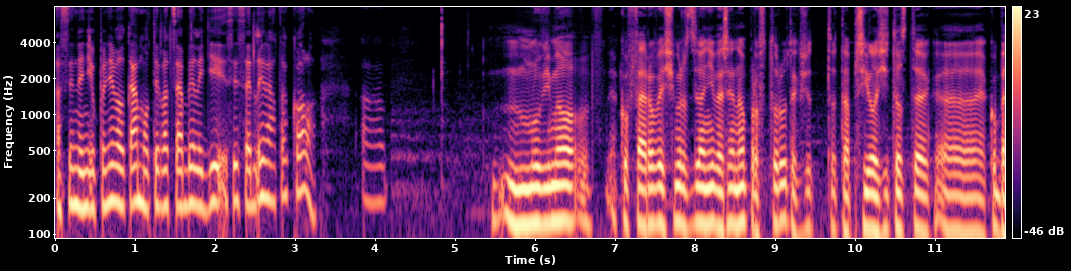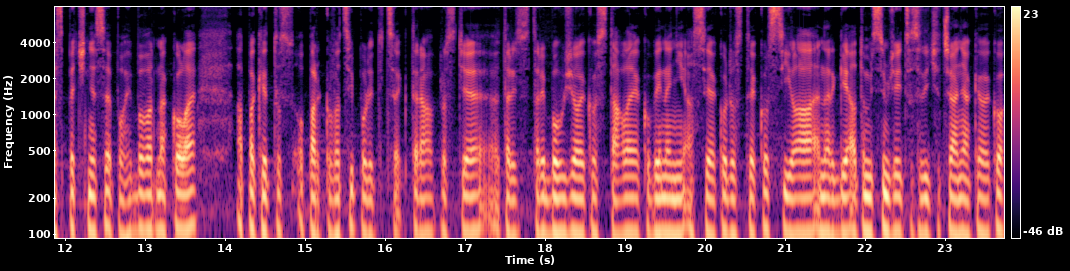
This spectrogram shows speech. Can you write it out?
asi není úplně velká motivace, aby lidi si sedli na to kolo. Uh, mluvíme o jako férovějším rozdělení veřejného prostoru, takže to, ta příležitost je, eh, jako bezpečně se pohybovat na kole a pak je to o parkovací politice, která prostě tady, tady bohužel jako stále není asi jako dost jako síla, energie a to myslím, že i co se týče třeba nějakého jako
